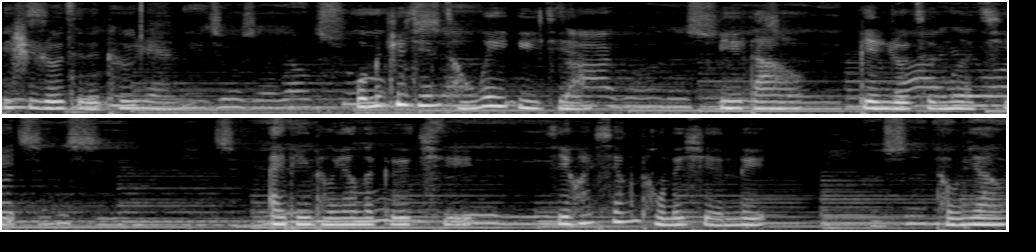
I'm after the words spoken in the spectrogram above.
的是如此的突然，我们之间从未遇见，遇到便如此默契。爱听同样的歌曲，喜欢相同的旋律，同样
